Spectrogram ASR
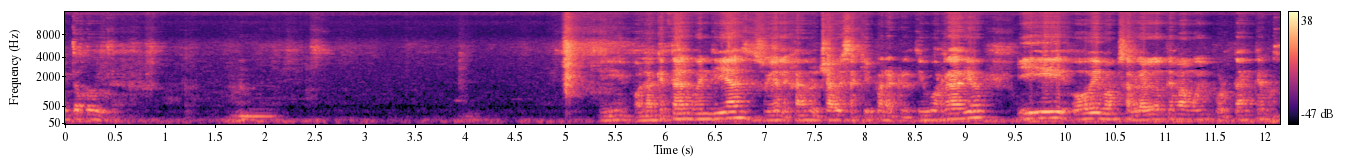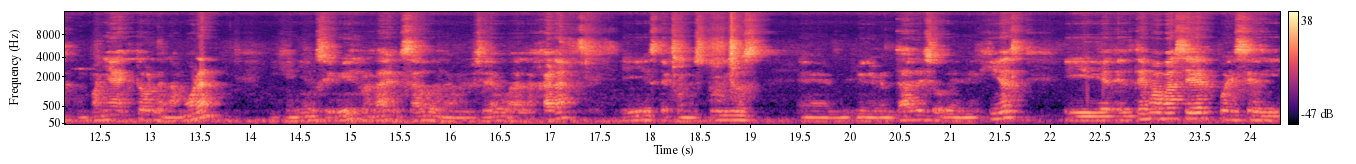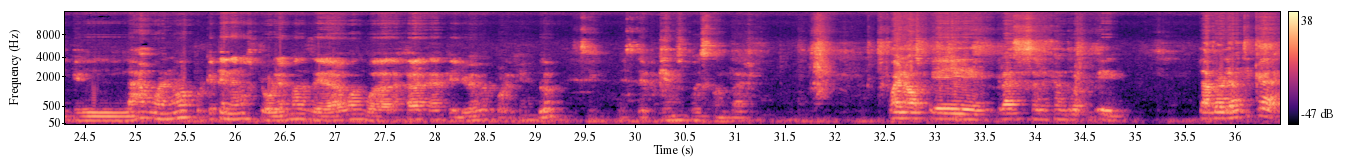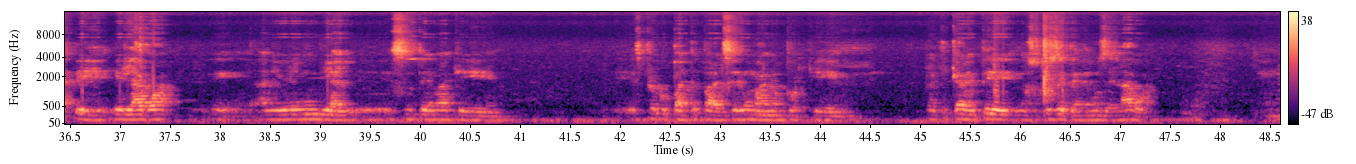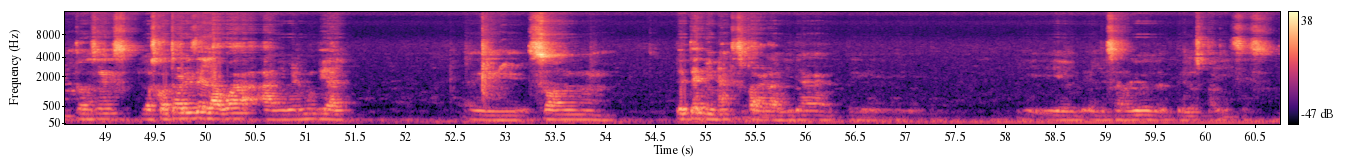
tocó evitar. hola, ¿qué tal? Buen día. Soy Alejandro Chávez aquí para Creativo Radio y hoy vamos a hablar de un tema muy importante. Nos acompaña Héctor de la Mora, ingeniero civil, ¿verdad? Egresado de la Universidad de Guadalajara y este, con estudios eh, medioambientales o de energías. Y el, tema va a ser pues el, el, agua, ¿no? ¿Por qué tenemos problemas de agua en Guadalajara que llueve, por ejemplo? Este, ¿Qué nos puedes contar? Bueno, eh, gracias Alejandro. Eh, la problemática del agua eh, a nivel mundial es un tema que es preocupante para el ser humano porque prácticamente nosotros dependemos del agua. Entonces, los controles del agua a nivel mundial son determinantes para la vida desarrollo de, los países.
